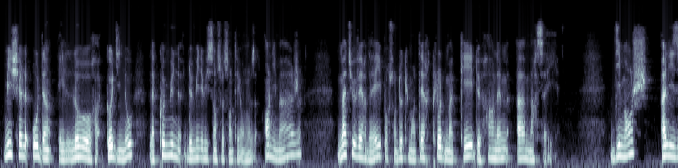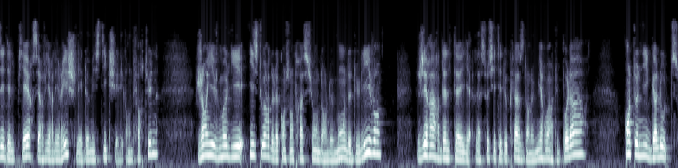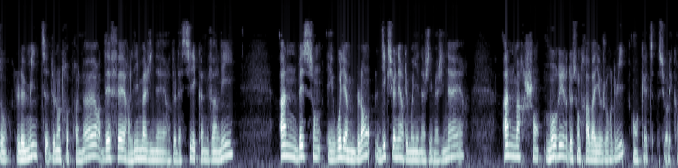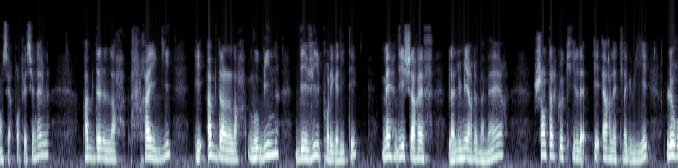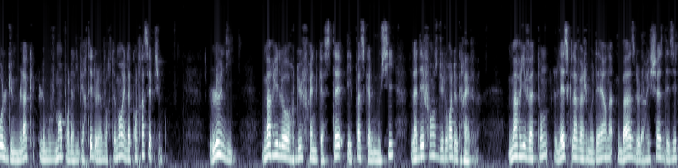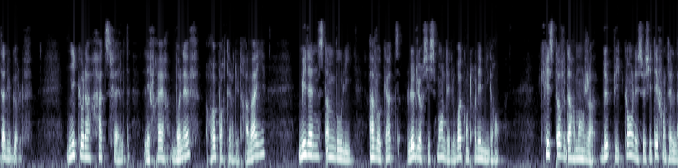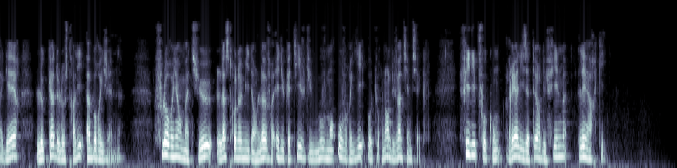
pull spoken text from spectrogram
Michel Audin et Laure Godineau, La Commune de 1871 en images. Mathieu Verdeil pour son documentaire Claude Maquet de Harlem à Marseille. Dimanche, Alizé Delpierre Servir les riches, les domestiques chez les grandes fortunes. Jean-Yves Mollier Histoire de la concentration dans le monde du livre. Gérard Delteil La société de classe dans le miroir du polar. Anthony Galuzzo Le mythe de l'entrepreneur, défaire l'imaginaire de la Silicon Valley. Anne Besson et William Blanc, Dictionnaire du Moyen Âge imaginaire. Anne Marchand, Mourir de son travail aujourd'hui, enquête sur les cancers professionnels, Abdellah Fraïgui et Abdallah Moubin, Des vies pour l'égalité, Mehdi Sharef, La lumière de ma mère, Chantal Coquille et Arlette Laguiller, Le rôle du MLAC, le mouvement pour la liberté de l'avortement et de la contraception. Lundi, Marie-Laure Dufresne-Castet et Pascal Moussy, La défense du droit de grève. Marie Vaton, L'esclavage moderne, base de la richesse des États du Golfe. Nicolas Hatzfeld, Les frères Bonnef, reporters du travail. Mylène Stambouli, avocate, Le durcissement des lois contre les migrants. Christophe Darmanja, Depuis quand les sociétés font-elles la guerre? Le cas de l'Australie aborigène. Florian Mathieu, L'astronomie dans l'œuvre éducative du mouvement ouvrier au tournant du XXe siècle. Philippe Faucon, réalisateur du film Les.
